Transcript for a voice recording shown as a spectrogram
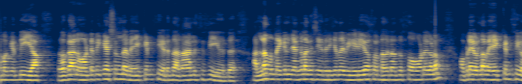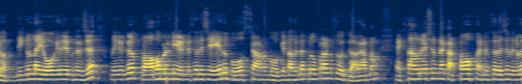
നമുക്ക് എന്ത് ചെയ്യാം? നമുക്ക് ആ നോട്ടിഫിക്കേഷനിലെ വേക്കൻസി എടുത്ത് അനാലിസിസ് ചെയ്തിട്ട്. അല്ലെന്നുണ്ടെങ്കിൽ ഞങ്ങളൊക്കെ ചെയ്തിരിക്കുന്ന വീഡിയോസ് ഉണ്ട്. അതിനകത്ത് സോണുകളും അവിടെയുള്ള വേക്കൻസികളും നിങ്ങളുടെ യോഗ്യത അനുസരിച്ച് നിങ്ങൾക്ക് പ്രോബബിലിറ്റി അനുസരിച്ച് ഏത് പോസ്റ്റ് ആണെന്ന് നോക്കിയിട്ട് അതിന്റെ പ്രിഫറൻസ് വെക്കുക. കാരണം എക്സാമിനേഷന്റെ കട്ട് ഓഫ് അനുസരിച്ച് നിങ്ങൾ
